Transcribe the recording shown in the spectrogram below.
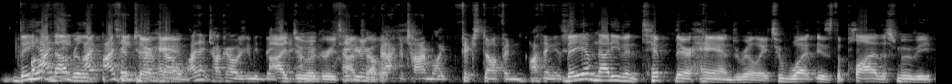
they But have I not think, really I, I think tipped their travel. hand. I think time travel is gonna be the big. I thing. do think- agree time you're travel. Back to time, like fix stuff, and I think it's they have not even tipped their hand really to what is the plot of this movie.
